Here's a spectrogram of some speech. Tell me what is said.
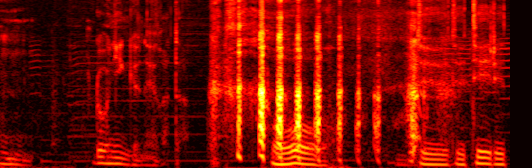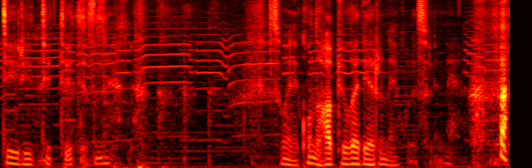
うん。老人形の館。おおドゥドゥドゥルドゥルドゥルってですねすごいね今度発表会でやるねこれそれねはい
